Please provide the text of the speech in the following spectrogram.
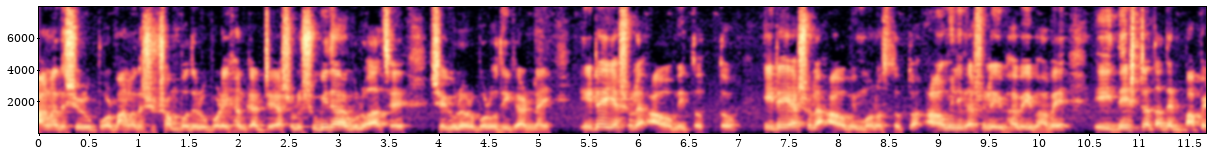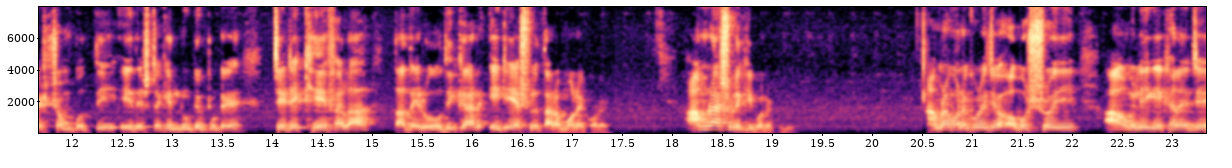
বাংলাদেশের উপর, বাংলাদেশের সম্পদের উপর এখানকার যে আসলে সুবিধাগুলো আছে সেগুলোর উপর অধিকার নাই। এটাই আসলে আওয়ামী তত্ত্ব, এটাই আসলে আওয়ামী মনস্তত্ত্ব। আওয়ামী লীগ আসলে এইভাবেই ভাবে, এই দেশটা তাদের বাপের সম্পত্তি, এই দেশটাকে লুটে পুটে, চেটে খেয়ে ফেলা তাদের অধিকার, এটাই আসলে তারা মনে করে। আমরা আসলে কি মনে করি? আমরা মনে করি যে অবশ্যই আওয়ামী লীগ এখানে যে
